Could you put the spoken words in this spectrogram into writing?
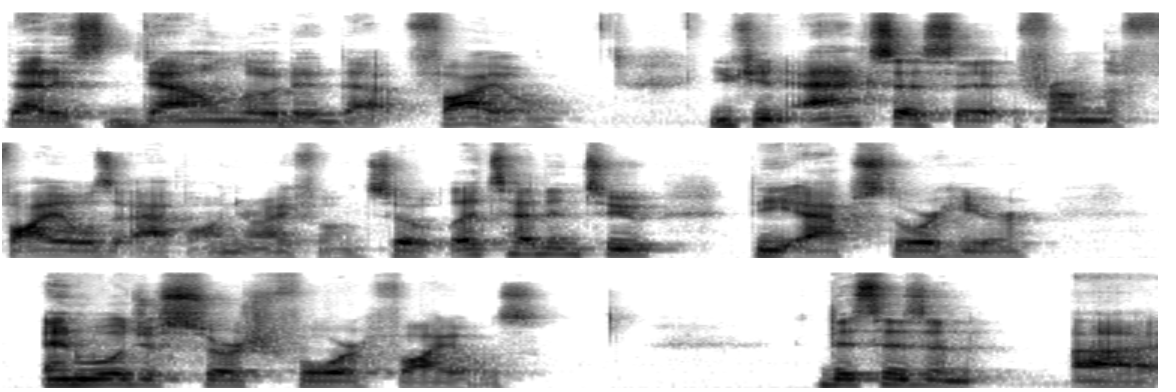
that has downloaded that file, you can access it from the Files app on your iPhone. So let's head into the App Store here and we'll just search for files. This is an uh,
